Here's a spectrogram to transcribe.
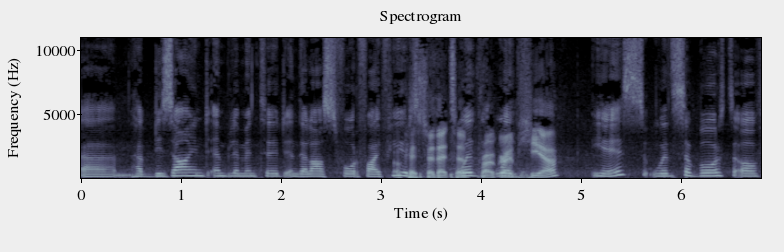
um, have designed, implemented in the last four or five years. Okay, so that's a with- program with- here. Yes, with support of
